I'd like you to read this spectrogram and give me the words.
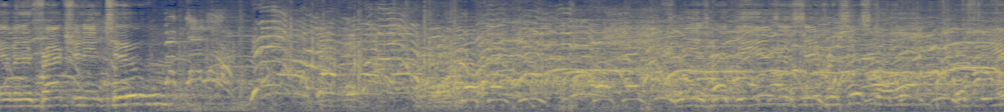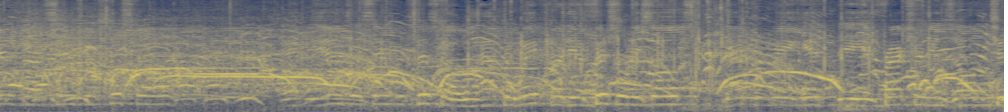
Have an infraction in two. Three is good. De Anza, San Francisco. It's De Anza, San Francisco. And De Anza, San Francisco. We'll have to wait for the official results after we get the infraction in zone two.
